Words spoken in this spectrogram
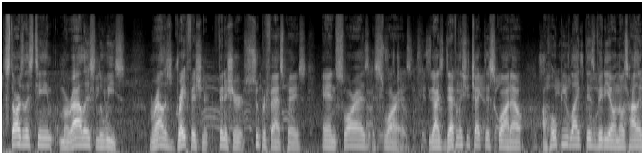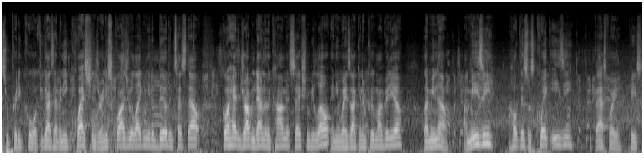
the stars of this team, Morales, Luis. Morales, great finisher, finisher super fast pace, and Suarez is Suarez. You guys definitely should check this squad out. I hope you liked this video and those highlights were pretty cool. If you guys have any questions or any squads you would like me to build and test out, go ahead and drop them down in the comment section below. Any ways I can improve my video, let me know. I'm easy. I hope this was quick, easy, fast for you. Peace.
